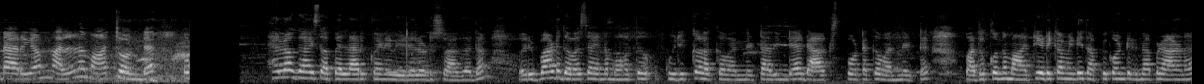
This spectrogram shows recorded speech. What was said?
കണ്ടാൽ അറിയാം നല്ല മാറ്റമുണ്ട്. ഹലോ ഗായ്സ് അപ്പോൾ എല്ലാവർക്കും എന്റെ വീഡിയോയിലോട്ട് സ്വാഗതം. ഒരുപാട് ദിവസം എന്റെ മുഖത്ത് കുരുക്കളൊക്കെ വന്നിട്ട് അതിന്റെ ഡാർക്ക് സ്പോട്ടൊക്കെ വന്നിട്ട് അപ്പോൾ അതൊക്കെ ഒന്ന് മാറ്റിയെടുക്കാൻ വേണ്ടി തപ്പിക്കൊണ്ടിരുന്നപ്പോഴാണ്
